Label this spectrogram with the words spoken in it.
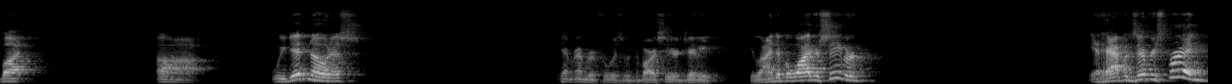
But uh, we did notice, can't remember if it was with the varsity or JV. He lined up a wide receiver. It happens every spring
